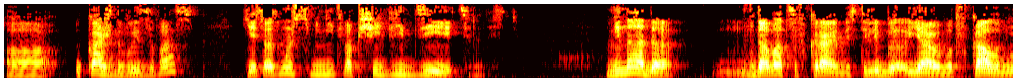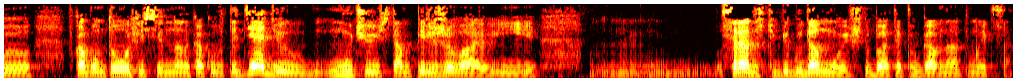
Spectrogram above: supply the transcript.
э, у каждого из вас есть возможность сменить вообще вид деятельности. Не надо вдаваться в крайности. Либо я вот вкалываю в каком-то офисе на какого-то дядю, мучаюсь там, переживаю и с радостью бегу домой, чтобы от этого говна отмыться.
